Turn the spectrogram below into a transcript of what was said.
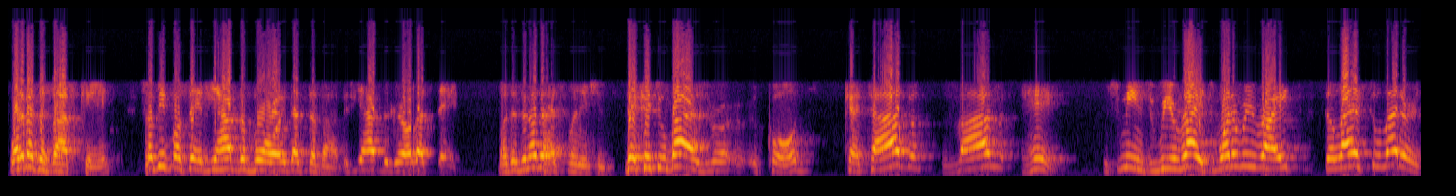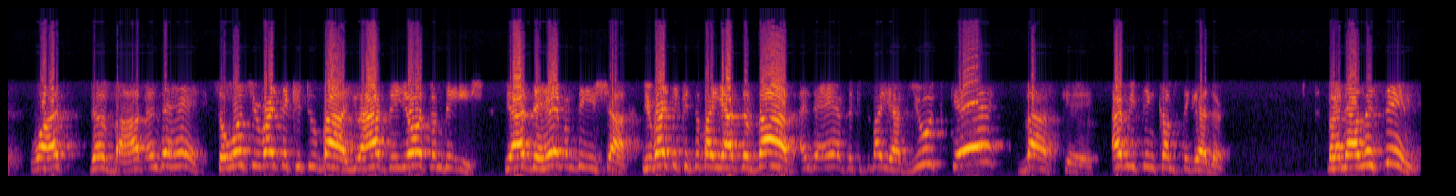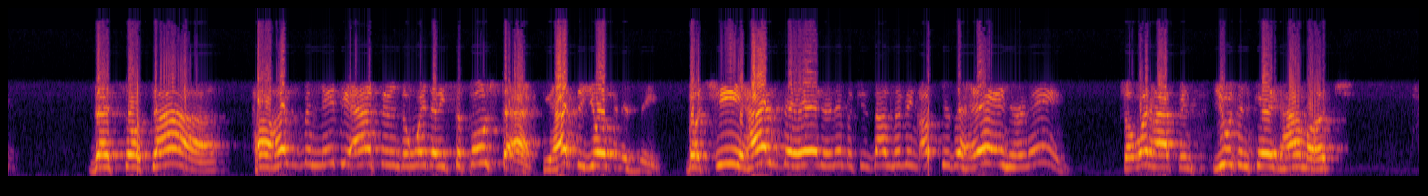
What about the Vavke? So people say if you have the boy, that's the Vav. If you have the girl, that's the But there's another explanation. The Ketubah is called Ketav Vav He, which means we write. What do we write? The last two letters. What? The Vav and the He. So once you write the Ketubah, you have the Yod from the Ish. You have the He from the Isha. You write the Ketubah, you have the Vav and the He of the Ketubah. You have Yud Ke, Vav Ke. Everything comes together. But now listen. The Sota, her husband maybe acted in the way that he's supposed to act. He had the Yod in his name. But she has the hair in her name, but she's not living up to the hair in her name. So what happens? Yud and K is how much?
